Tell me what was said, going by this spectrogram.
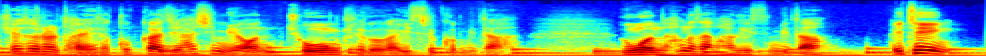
최선을 다해서 끝까지 하시면 좋은 결과가 있을 겁니다. 응원 항상 하겠습니다. 화이팅!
